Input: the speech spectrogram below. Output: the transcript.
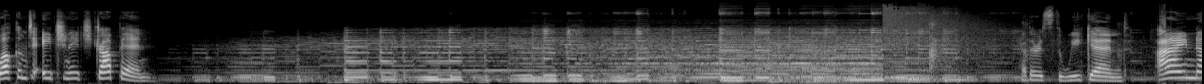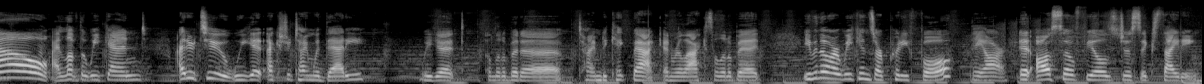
Welcome to H&H Drop-In. Heather, it's the weekend. I know. I love the weekend. I do too. We get extra time with daddy. We get a little bit of time to kick back and relax a little bit. Even though our weekends are pretty full, They are. it also feels just exciting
